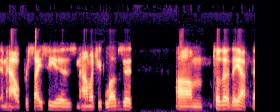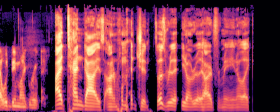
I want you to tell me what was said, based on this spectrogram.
and how precise he is and how much he loves it. Um. So the, the yeah, that would be my group. I had ten guys honorable mention, so it was really you know really hard for me. You know like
